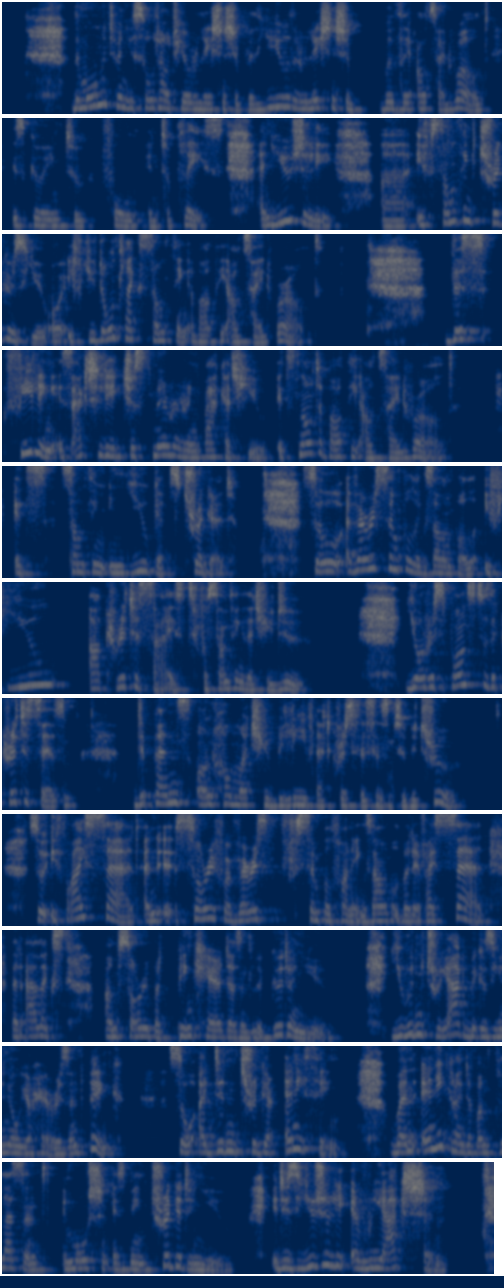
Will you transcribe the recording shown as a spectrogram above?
The moment when you sort out your relationship with you, the relationship with the outside world is going to fall into place. And usually, uh, if something triggers you or if you don't like something about the outside world, this feeling is actually just mirroring back at you. It's not about the outside world. It's something in you gets triggered. So, a very simple example if you are criticized for something that you do, your response to the criticism depends on how much you believe that criticism to be true. So if I said, and uh, sorry for a very simple, funny example, but if I said that, Alex, I'm sorry, but pink hair doesn't look good on you, you wouldn't react because you know your hair isn't pink. So I didn't trigger anything. When any kind of unpleasant emotion is being triggered in you, it is usually a reaction.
